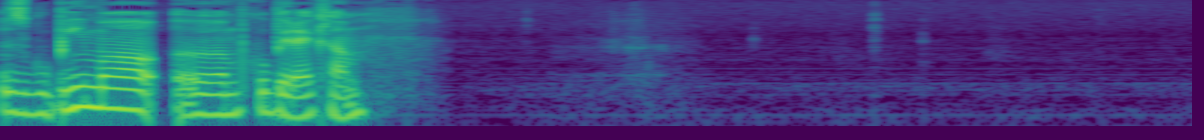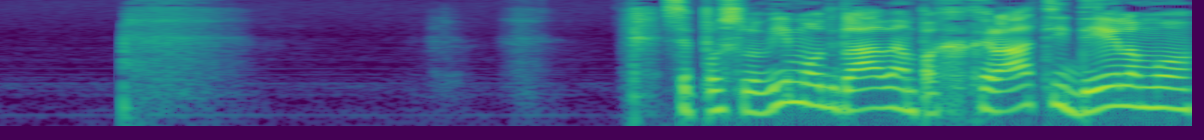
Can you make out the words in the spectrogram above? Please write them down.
izgubimo, um, kako bi rekla. Se poslovimo od glave, ampak hkrati delamo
